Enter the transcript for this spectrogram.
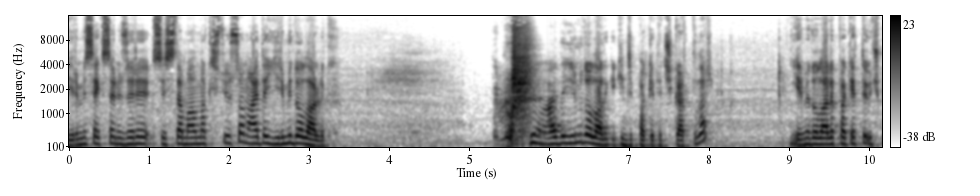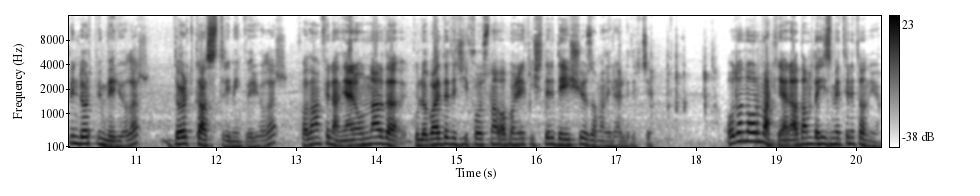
20-80 üzeri sistem almak istiyorsan ayda 20 dolarlık ayda 20 dolarlık ikinci paketi çıkarttılar. 20 dolarlık pakette 3000-4000 veriyorlar. 4K streaming veriyorlar falan filan. Yani onlar da globalde de GeForce Now abonelik işleri değişiyor zaman ilerledikçe. O da normal. Yani adam da hizmetini tanıyor.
